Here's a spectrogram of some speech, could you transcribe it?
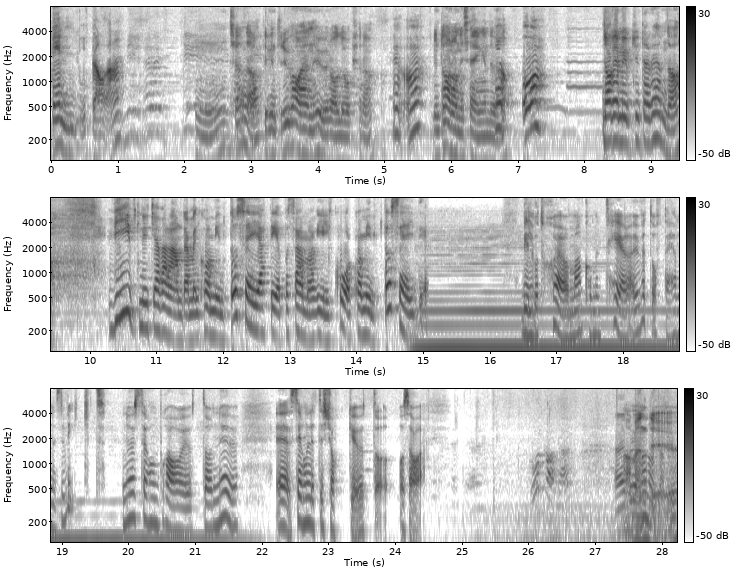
väldigt bra va? Mm, sen då? Vill inte du ha en huvudroll du också då? Ja. Vill du inte ha någon i sängen du? Ja. Oh. Ja, vem utnyttjar vem då? Vi utnyttjar varandra, men kom inte och säg att det är på samma villkor. Kom inte och säg det. Vilgot Sjöman kommenterar ju väldigt ofta hennes vikt. Nu ser hon bra ut och nu eh, ser hon lite tjock ut och, och så. Ja, men du.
